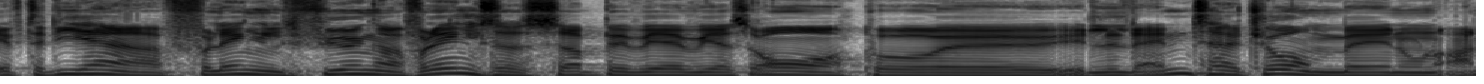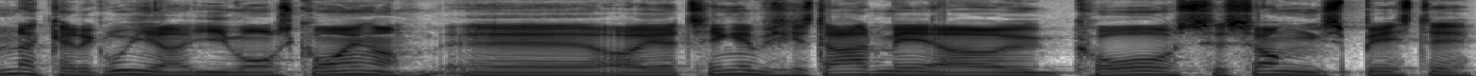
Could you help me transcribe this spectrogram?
Efter de her forlængelser, fyringer og forlængelser, så bevæger vi os over på øh, et lidt andet territorium med nogle andre kategorier i vores koringer. Øh, og jeg tænker, at vi skal starte med at kåre sæsonens bedste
